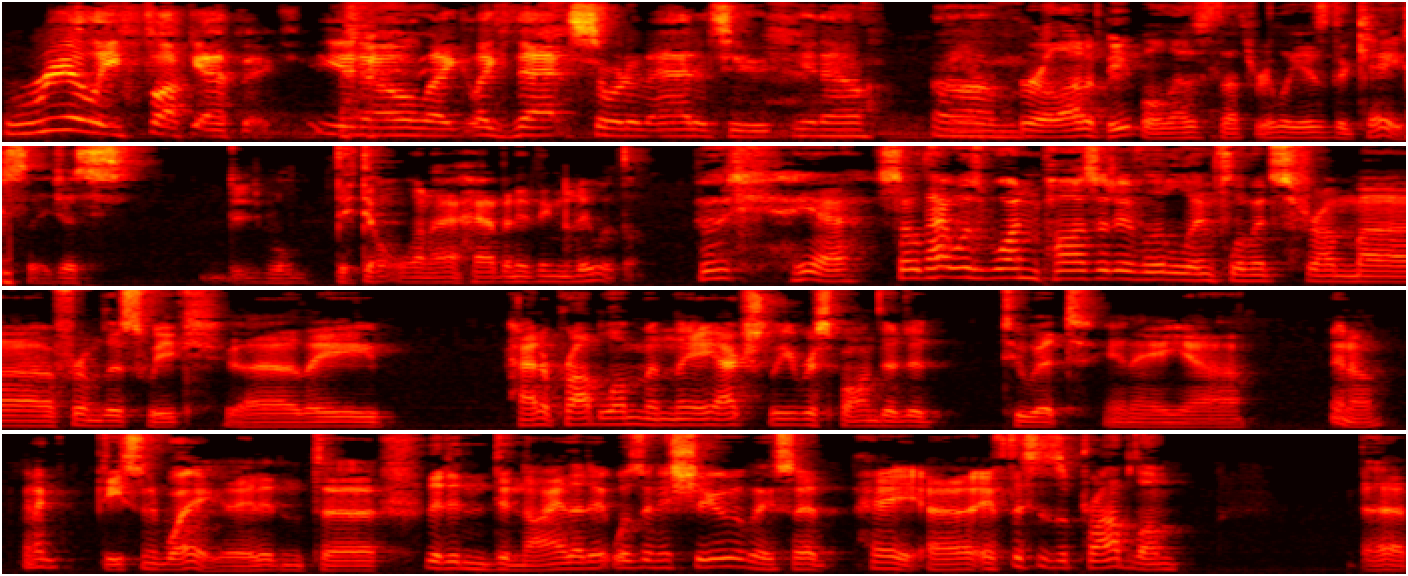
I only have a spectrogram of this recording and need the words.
really fuck epic, you know, like like that sort of attitude, you know. Um, for a lot of people, that's that really is the case. They just well, they don't want to have anything to do with them. But yeah, so that was one positive little influence from uh, from this week. Uh, they had a problem and they actually responded to it in a uh, you know in a decent way. They didn't uh, they didn't deny that it was an issue. They said, "Hey, uh, if this is a problem, uh,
